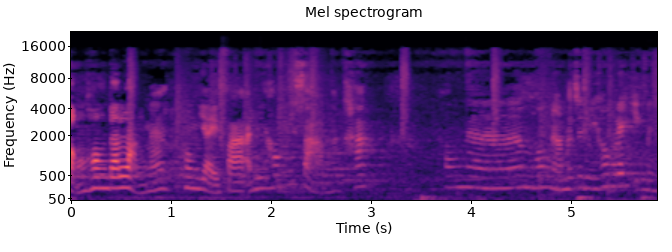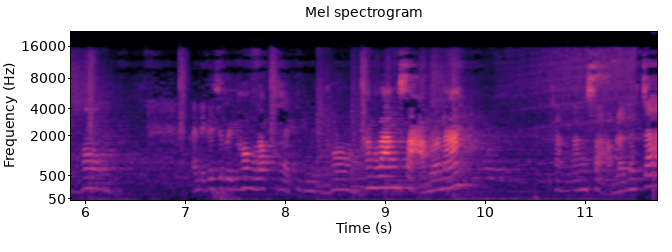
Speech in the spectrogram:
สองห้องด้านหลังนะ ห้องใหญ่ฟ้า อันนี้ห้องที่สาม ห้องน้ำห้องน้ำแล้วจะมีห้องเล็กอีกหนึ่งห้อง อันนี้ก็จะเป็นห้องรับแขกอีกหนึ่งห้อง ข้างล่างสามแล้วนะ ข้างล่างสามแล้วนะจ๊ะ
